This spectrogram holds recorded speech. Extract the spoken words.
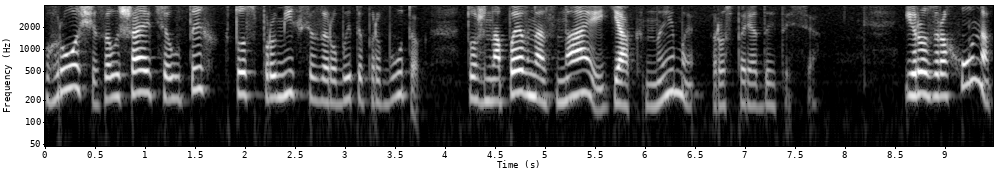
гроші залишаються у тих, хто спромігся заробити прибуток, тож, напевно, знає, як ними розпорядитися. І розрахунок,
